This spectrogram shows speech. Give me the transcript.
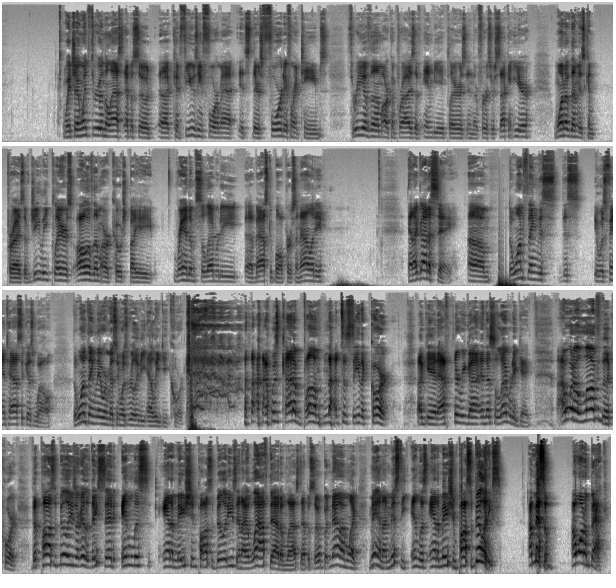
which I went through in the last episode. Uh, confusing format. It's there's four different teams. Three of them are comprised of NBA players in their first or second year. One of them is comprised of G League players. All of them are coached by a random celebrity uh, basketball personality. And I gotta say, um, the one thing this this it was fantastic as well the one thing they were missing was really the LED court. I was kind of bummed not to see the court again after we got in the celebrity game. I would have loved the court. The possibilities are endless. They said endless animation possibilities, and I laughed at them last episode, but now I'm like, man, I miss the endless animation possibilities. I miss them. I want them back.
